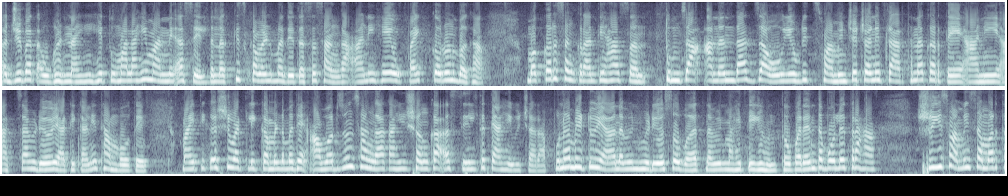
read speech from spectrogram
अजिबात अवघड नाही हे तुम्हालाही मान्य असेल. तर नक्कीच कमेंटमध्ये तसं सांगा आणि हे उपाय करून बघा. मकर संक्रांती हा सण तुमचा आनंदात जाऊ एवढीच स्वामींच्या चरणी प्रार्थना करते आणि आजचा व्हिडिओ या ठिकाणी थांबवते. माहिती कशी वाटली कमेंटमध्ये आवर्जून सांगा. काही शंका असतील तर त्याही विचारा. पुन्हा भेटूया नवीन व्हिडिओ सोबत. नवीन माहिती घेऊन तोपर्यंत बोलत राहा. श्री स्वामी समर्थ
